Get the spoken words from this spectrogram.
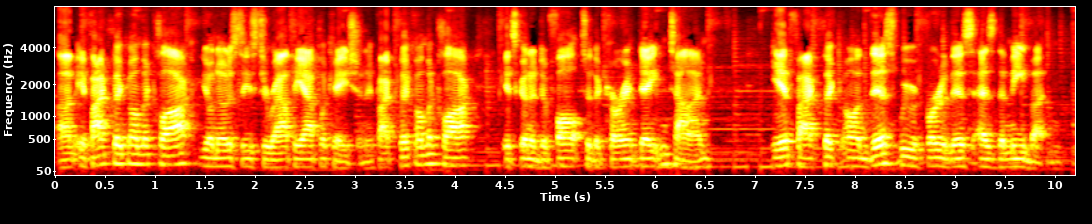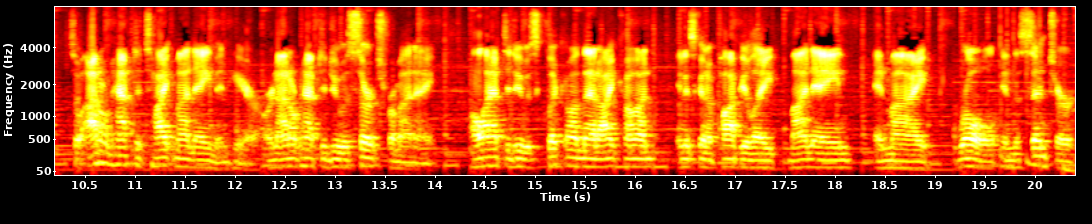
Um, if I click on the clock, you'll notice these throughout the application. If I click on the clock, it's going to default to the current date and time. If I click on this, we refer to this as the me button. So I don't have to type my name in here or I don't have to do a search for my name. All I have to do is click on that icon and it's going to populate my name and my role in the center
